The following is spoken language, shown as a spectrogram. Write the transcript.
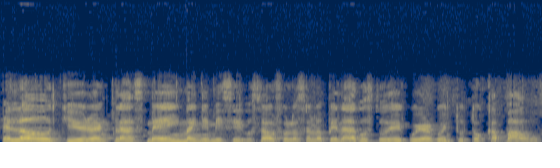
Hello, dear and classmates. My name is Gustavo Solozano Penagos. Today we are going to talk about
